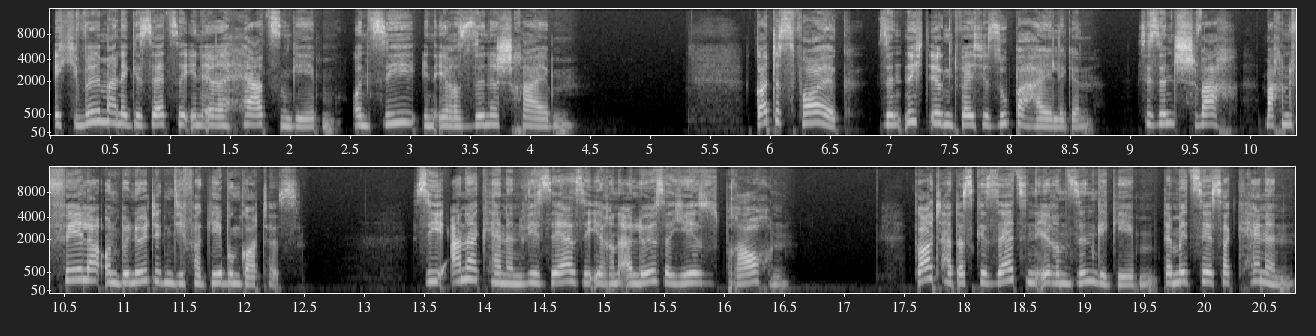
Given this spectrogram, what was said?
Ich will meine Gesetze in ihre Herzen geben und sie in ihre Sinne schreiben. Gottes Volk sind nicht irgendwelche Superheiligen. Sie sind schwach, machen Fehler und benötigen die Vergebung Gottes. Sie anerkennen, wie sehr sie ihren Erlöser Jesus brauchen. Gott hat das Gesetz in ihren Sinn gegeben, damit sie es erkennen,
